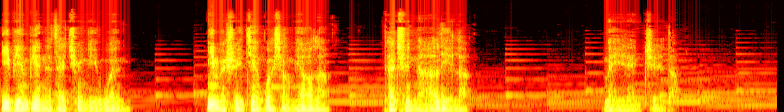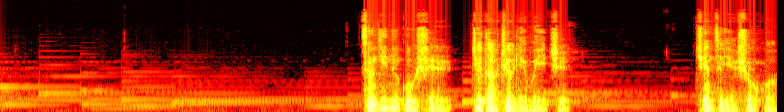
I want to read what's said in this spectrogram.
一遍遍的在群里问。你们谁见过小喵了？它去哪里了？没人知道。曾经的故事就到这里为止。娟子也说过，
